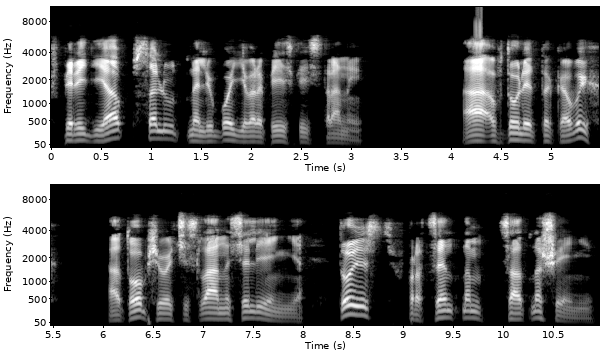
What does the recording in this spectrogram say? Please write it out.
впереди абсолютно любой европейской страны. А в доле таковых от общего числа населения, то есть в процентном соотношении.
